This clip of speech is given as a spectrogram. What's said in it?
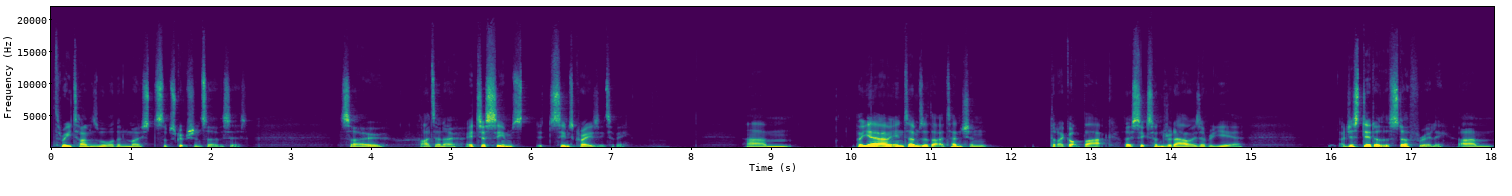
three times more than most subscription services. So I don't know. It just seems it seems crazy to me. Um, but yeah, in terms of that attention that I got back, those 600 hours every year, I just did other stuff really. Um,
